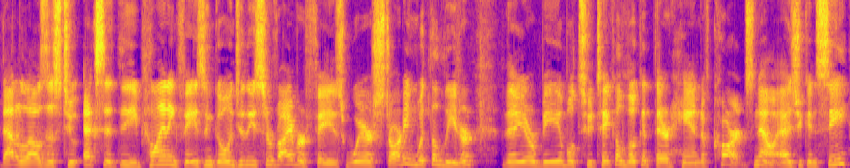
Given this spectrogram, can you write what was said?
That allows us to exit the planning phase and go into the survivor phase where starting with the leader, they are be able to take a look at their hand of cards. Now, as you can see,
